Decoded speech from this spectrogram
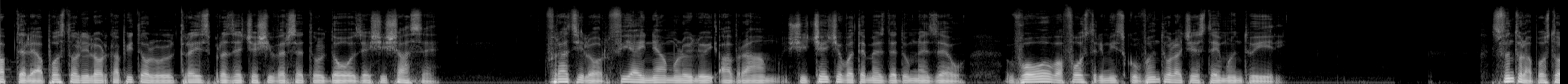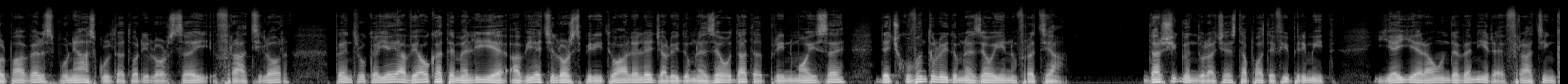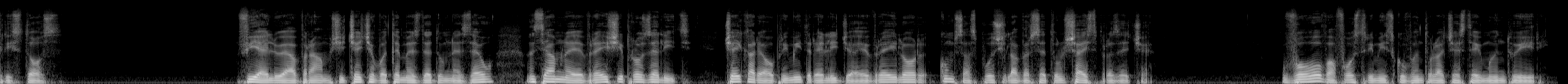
Faptele Apostolilor, capitolul 13 și versetul 26 Fraților, fii ai neamului lui Avram și cei ce vă temeți de Dumnezeu, vouă v-a fost trimis cuvântul acestei mântuiri. Sfântul Apostol Pavel spunea ascultătorilor săi, fraților, pentru că ei aveau ca temelie a vieților spirituale legea lui Dumnezeu dată prin Moise, deci cuvântul lui Dumnezeu îi înfrățea. Dar și gândul acesta poate fi primit. Ei erau în devenire, frați în Hristos. Fii ai lui Avram și cei ce vă temeți de Dumnezeu înseamnă evrei și prozeliți, cei care au primit religia evreilor, cum s-a spus și la versetul 16. Vouă v-a fost trimis cuvântul acestei mântuiri.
